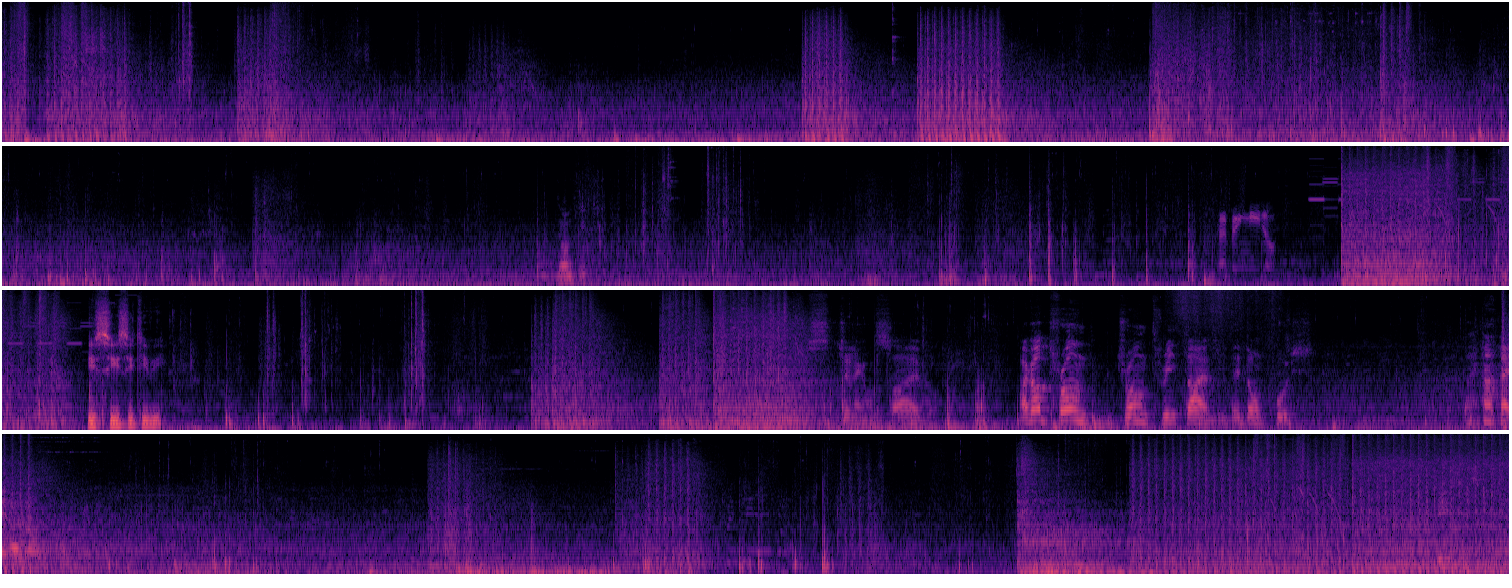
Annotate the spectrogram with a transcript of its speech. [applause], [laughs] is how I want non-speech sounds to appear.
Don't pick. He's CCTV. I'm just chilling on side. I got thrown drone three times, but they don't push. I, [laughs] I don't.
